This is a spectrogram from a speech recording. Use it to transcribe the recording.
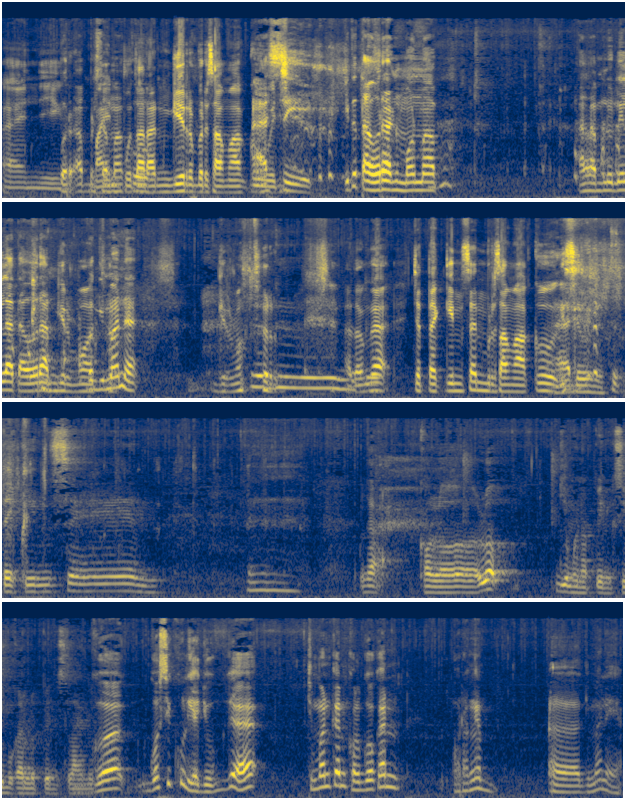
Anjing. Main bersamaku. putaran gear bersamaku. Asik. Itu tawuran, mohon maaf. Alhamdulillah tawuran. Gear motor. Bagaimana? Gear motor. Atau enggak cetekin sen bersamaku gitu. Aduh. Stekin sen. Enggak, kalau lu gimana pin kesibukan lu pin selain itu? Gua gua sih kuliah juga. Cuman kan kalau gua kan orangnya eh, gimana ya?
